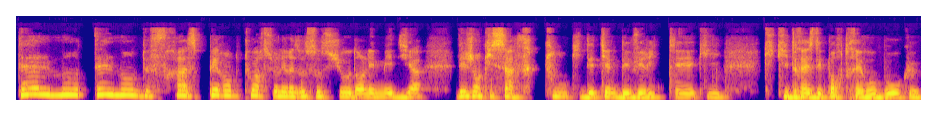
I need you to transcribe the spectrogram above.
tellement, tellement de phrases péremptoires sur les réseaux sociaux, dans les médias, des gens qui savent tout, qui détiennent des vérités, qui, qui, qui dressent des portraits robots que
